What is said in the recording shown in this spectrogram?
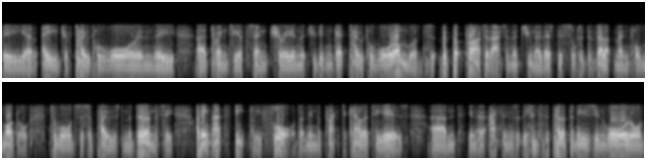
the uh, age of total war in the uh, 20th century and that you didn't get total war onwards. But, but, prior to that, and that, you know, there's this sort of developmental model towards a supposed modernity. I think that's deeply flawed. I mean, the practicality is, um, you know, Athens at the end of the Peloponnesian War or,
